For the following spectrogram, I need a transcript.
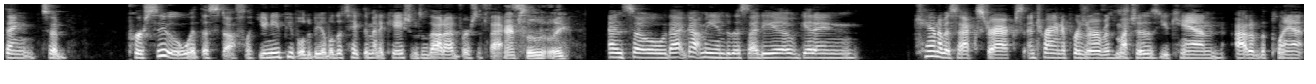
thing to pursue with this stuff. Like you need people to be able to take the medications without adverse effects. Absolutely. And so that got me into this idea of getting cannabis extracts and trying to preserve as much as you can out of the plant.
